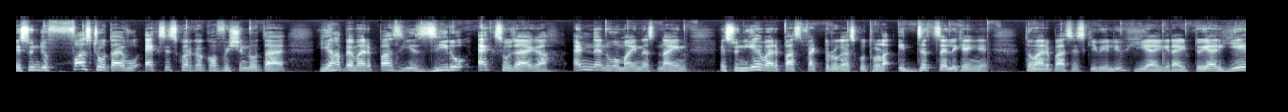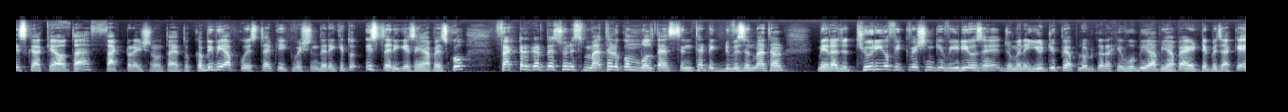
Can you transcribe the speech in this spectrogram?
इसमें जो फ़र्स्ट होता है, वो एक्स स्क्वायर का कॉफिशियंट होता है। यहाँ पे हमारे पास ये ज़ीरो एक्स हो जाएगा। एंड देन वो माइनस नाइन इसमें ये हमारे पास फैक्टर होगा इसको थोड़ा इज़्ज़त से लिखेंगे तो हमारे पास इसकी वैल्यू ये आएगी राइट तो यार ये इसका क्या होता है? फैक्टराइजेशन होता है। तो कभी भी आपको इस टाइप की इक्वेशन दे रखी तो इस तरीके से यहाँ पे इसको फैक्टर करते हैं। इस मेथड को हम बोलते हैं सिंथेटिक डिविजन मेथड मेरा जो थ्योरी ऑफ़ इक्वेशन की वीडियोस है जो मैंने यूट्यूब पे अपलोड कर रखे वो भी आप यहाँ पे आई पे जाके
